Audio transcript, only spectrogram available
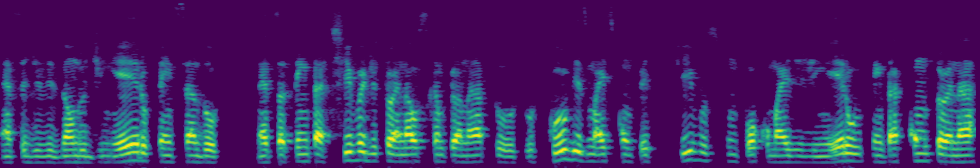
nessa divisão do dinheiro, pensando nessa tentativa de tornar os campeonatos, os clubes mais competitivos, com um pouco mais de dinheiro, tentar contornar,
